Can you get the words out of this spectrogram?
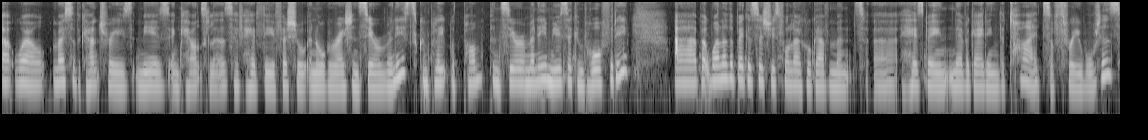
Uh, well, most of the country's mayors and councillors have had the official inauguration ceremonies, complete with pomp and ceremony, music and porphyry. Uh, but one of the biggest issues for local government uh, has been navigating the tides of three waters.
